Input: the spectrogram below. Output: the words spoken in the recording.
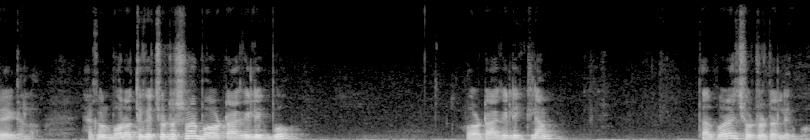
হয়ে গেল। এখন বড় থেকে ছোট সময় বড়টা আগে লিখব। বড়টা আগে লিখলাম। তারপরে ছোটটা লিখব।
